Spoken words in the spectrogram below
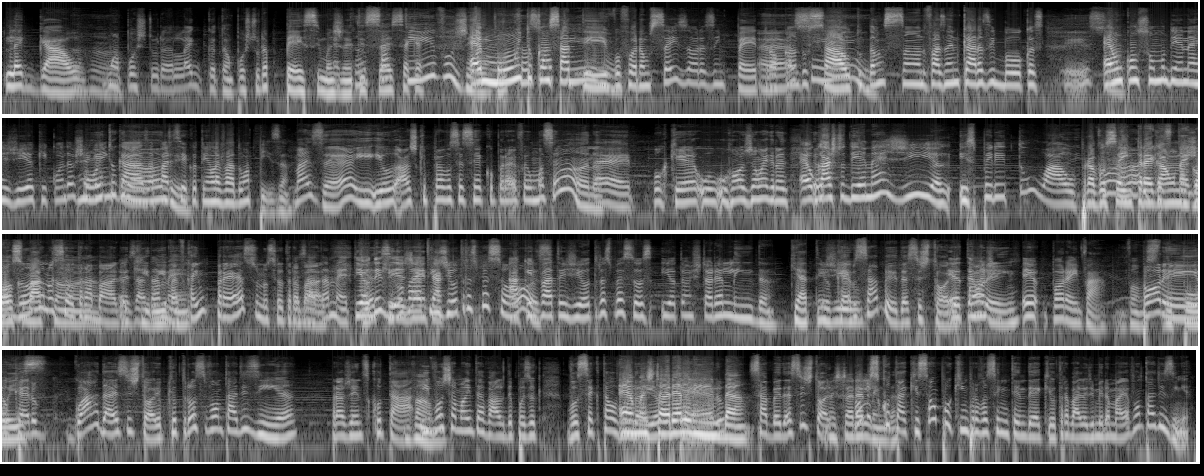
legal, uma postura legal. Eu tenho uma postura péssima, É gente. Isso é- isso é que- cansativo, gente. é muito cansativo. Foram seis horas em pé, É, trocando sim. salto, dançando, fazendo caras e bocas. Isso. É um consumo de energia que quando eu cheguei Muito em casa grande. parecia que eu tinha levado uma pizza. Mas é, e eu acho que pra você se recuperar foi uma semana. É, Porque o, o rojão é grande. é o Eu- gasto de energia espiritual pra você Claro, entregar um tá negócio bacana. no seu trabalho aquilo, e vai Exatamente. ficar impresso no seu trabalho. Exatamente. E eu aquilo dizia, vai gente, atingir aqui- outras pessoas. Aquilo vai atingir outras pessoas. E eu tenho uma história linda que Eu atingiu. quero saber dessa história, Eu tenho uma- porém... eu- porém, vá. Vamos Porém, eu depois. quero guardar essa história, porque eu trouxe vontadezinha pra gente escutar. Vamos. E vou chamar o intervalo depois. eu- você que tá ouvindo É uma aí, eu história quero linda. saber dessa história. Uma história Vamos linda. escutar aqui só um pouquinho pra você entender aqui o trabalho de Miramaia, vontadezinha.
